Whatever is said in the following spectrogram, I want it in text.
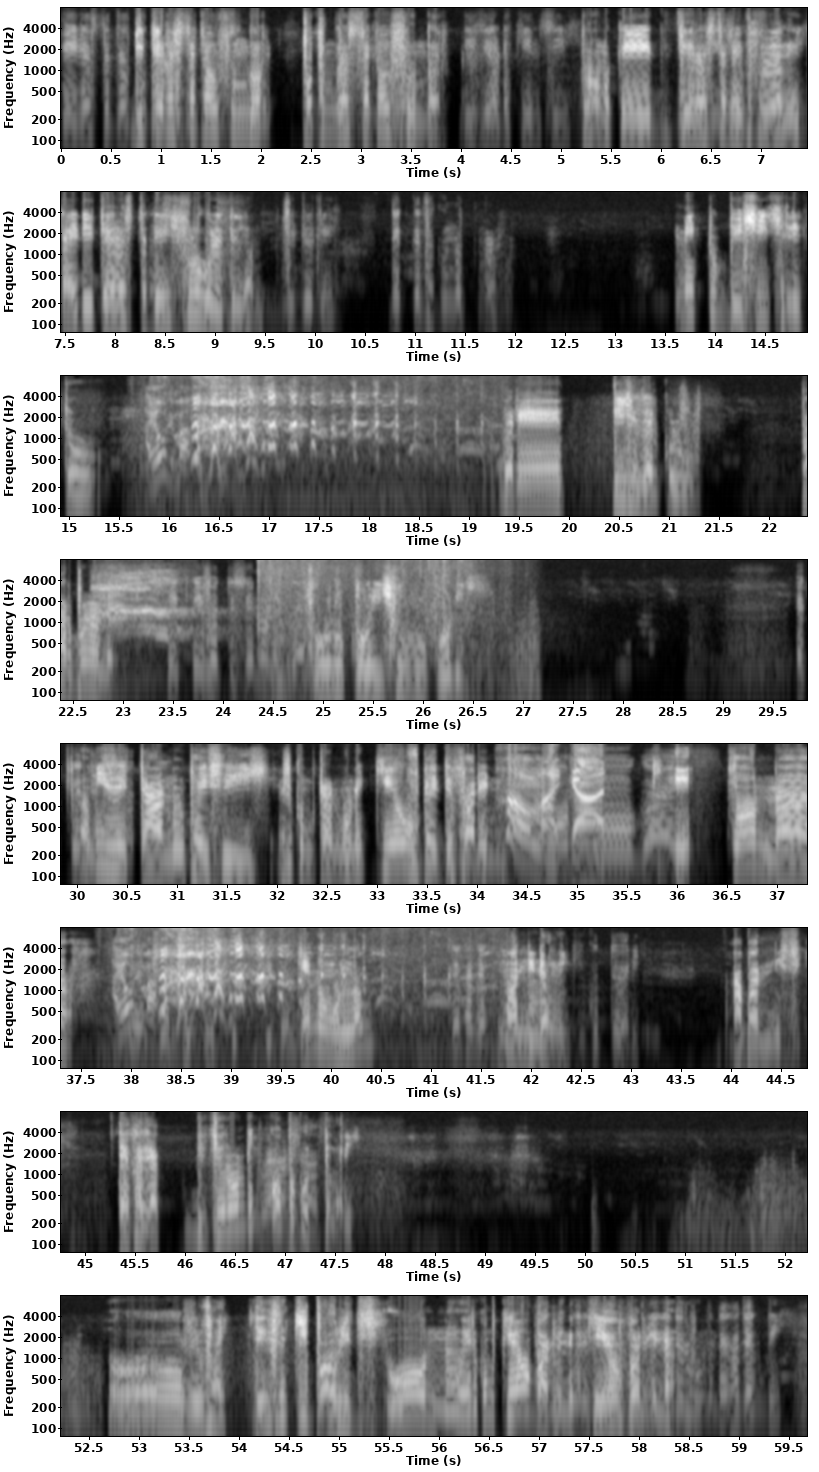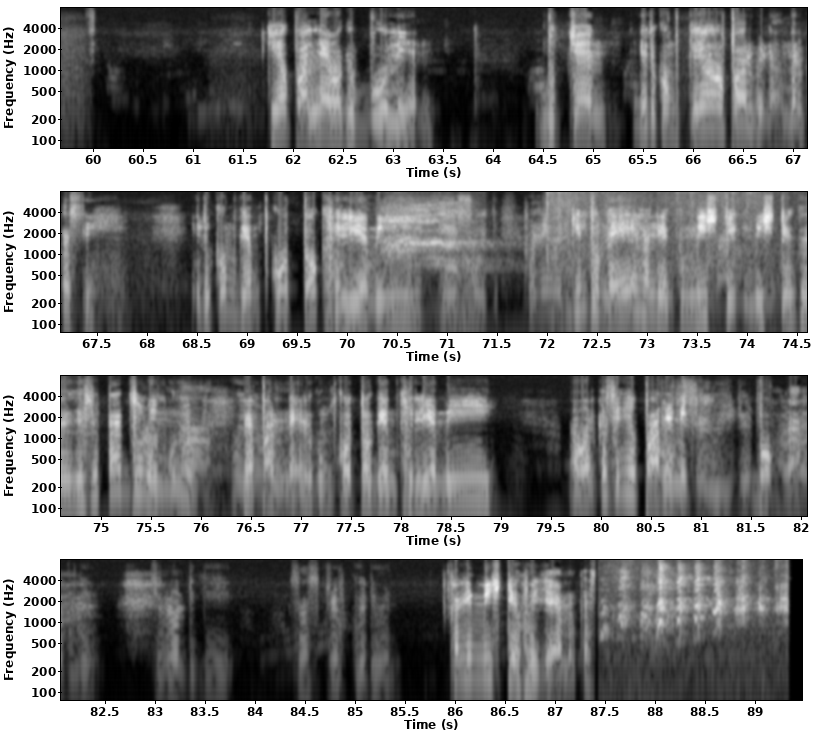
এই রাস্তাটা দ্বিতীয় রাস্তাটাও সুন্দর প্রথম রাস্তাটাও সুন্দর। দ্বিতীয়টা কিনছি। তো আমাকে এই দ্বিতীয় রাস্তাটাই ভালো লাগে তাই দ্বিতীয় রাস্তা দিয়েই শুরু করে দিলাম। ভিডিওটি দেখতে থাকুন আপনার। আমি একটু বেশি খেলি তো। এবারে বিশ হাজার করব। পারব না দেখতেই পারতেছেন শুরু করি শুরু করি। আমি যে টান উঠাইছি এরকম টান মনে কেউ উঠাইতে পারেনি। ও মাই গড না। কেন বললাম? মানি না আমি। আবার নিছি। দেখা যাক বিচরণটা কত করতে পারি? ও ভাই দেখি কি পাউলি দিছি। ও নো এরকম কেউ পারবে না কেউ পারবে না। দেখা যাক দি। কেউ পারলে আমাকে বলিয়েন বুঝছেন? এরকম কেউ পারবে না আমার কাছে। এরকম গেম কত খেলি আমি। কিন্তু নেই খালি একটু মিস্টেক মিস্টেক হয়ে গেছে তার না, হইল ব্যাপার না। নেই। এরকম কত গেম খেলি আমি। আমার কাছে কেউ পারে নাকি? বোকা। চ্যানেলটিকে সাবস্ক্রাইব করে দেবেন। খালি মিস্টেক হয়ে যায় আমার কাছে।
